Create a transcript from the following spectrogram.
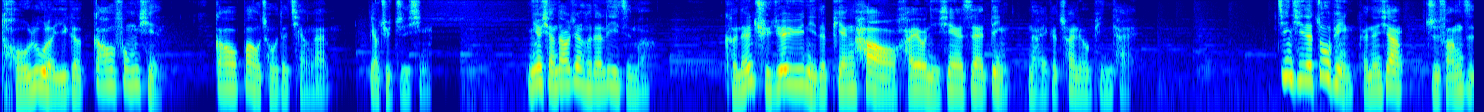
投入了一个高风险、高报酬的强案要去执行。你有想到任何的例子吗？可能取决于你的偏好，还有你现在是在定哪一个串流平台。近期的作品可能像《纸房子》。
